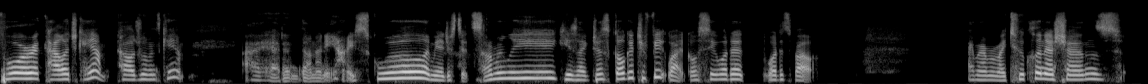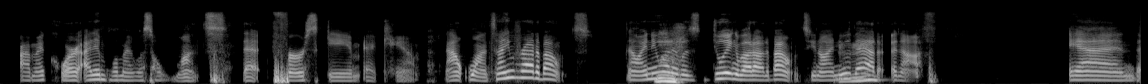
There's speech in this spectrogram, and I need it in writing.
for a college camp, college women's camp. I hadn't done any high school. I mean, I just did summer league. He's like, just go get your feet wet. Go see what it what it's about. I remember my two clinicians on my court. I didn't blow my whistle once that first game at camp. Not once. Not even for out of bounds. Now I knew mm. what I was doing about out of bounds. You know, I knew mm-hmm. that enough. And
